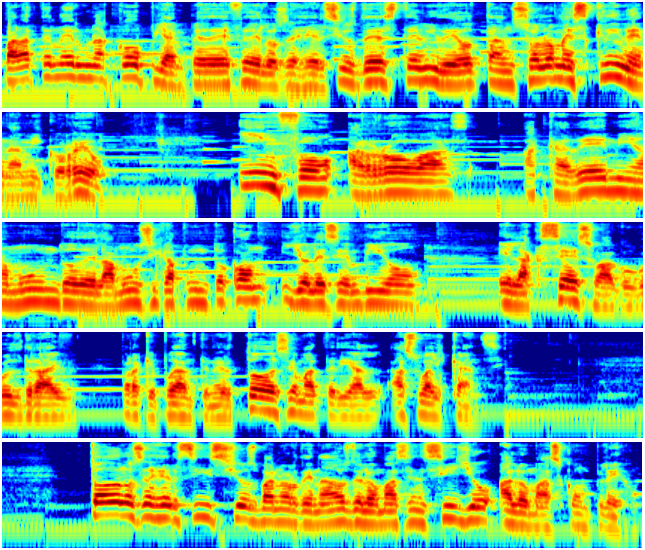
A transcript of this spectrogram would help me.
Para tener una copia en PDF de los ejercicios de este video tan solo me escriben a mi correo info y yo les envío el acceso a Google Drive para que puedan tener todo ese material a su alcance. Todos los ejercicios van ordenados de lo más sencillo a lo más complejo.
